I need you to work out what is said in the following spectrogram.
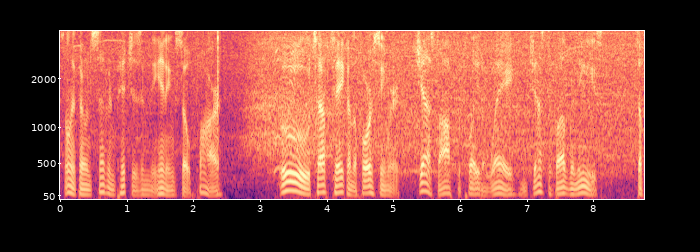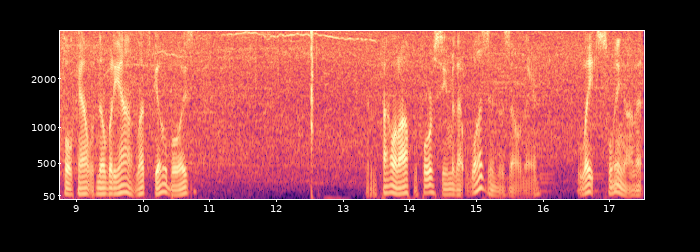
He's only thrown seven pitches in the inning so far. Ooh, tough take on the four-seamer. Just off the plate away, just above the knees. It's a full count with nobody out. Let's go, boys. And fouling off the four-seamer that was in the zone there. Late swing on it.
